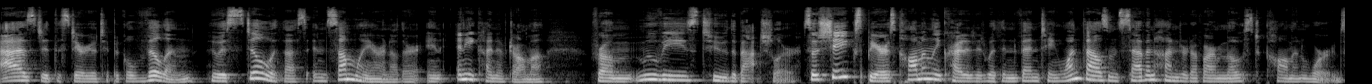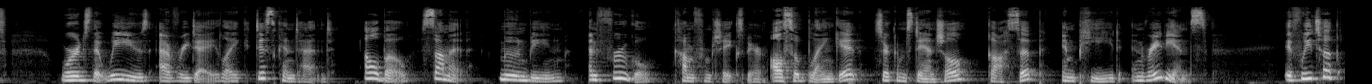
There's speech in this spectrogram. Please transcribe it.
as did the stereotypical villain, who is still with us in some way or another in any kind of drama, from movies to The Bachelor. So Shakespeare is commonly credited with inventing 1,700 of our most common words. Words that we use every day, like discontent, elbow, summit, moonbeam, and frugal come from Shakespeare. Also blanket, circumstantial, gossip, impede, and radiance. If we took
